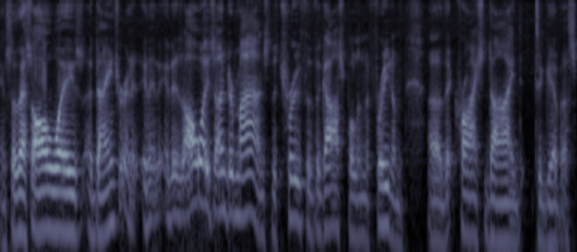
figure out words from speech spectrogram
And so that's always a danger, and it, and it, always undermines the truth of the gospel and the freedom uh, that Christ died to give us.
